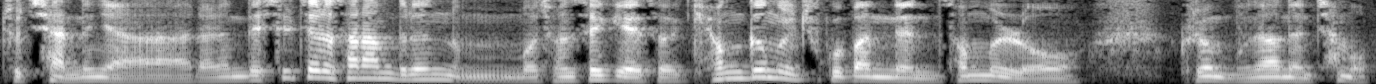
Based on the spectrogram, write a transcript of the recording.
좋지 않느냐라는데 실제로 사람들은 뭐 전 세계에서 현금을 주고받는 선물로 그런 문화는 참 없,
